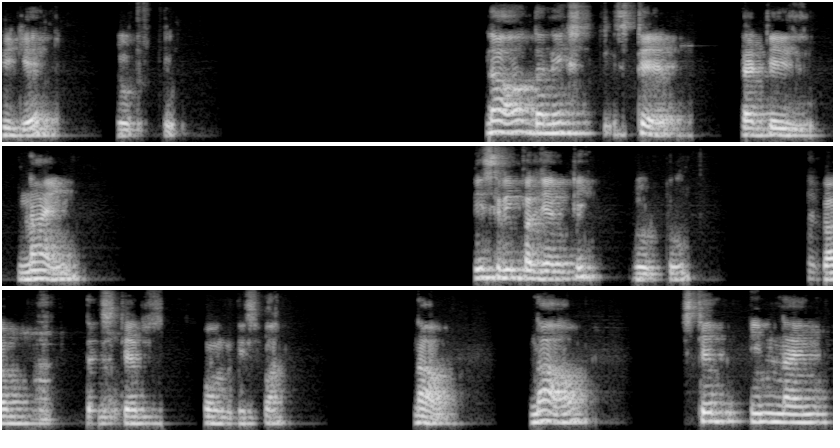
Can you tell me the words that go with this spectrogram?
we get root 2. Now the next step that is 9 is representing root 2 above the steps on this one. Now, now step in 9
